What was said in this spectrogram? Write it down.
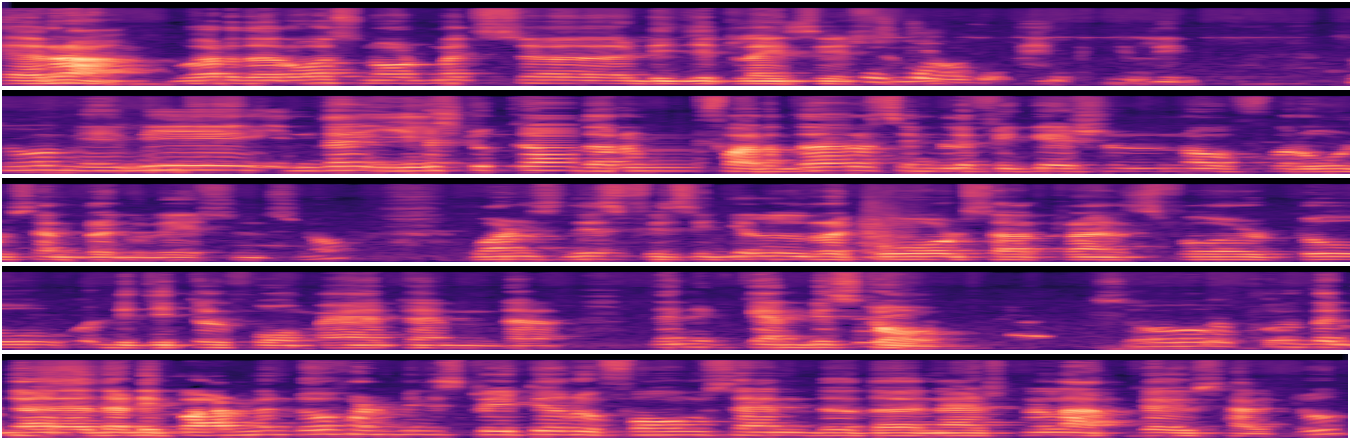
era where there was not much uh, digitalization. no, So maybe in the years to come there will be further simplification of rules and regulations. No, once these physical records are transferred to digital format and uh, then it can be stored. So Okay. the the Department of Administrative Reforms and the, the National Archives have to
